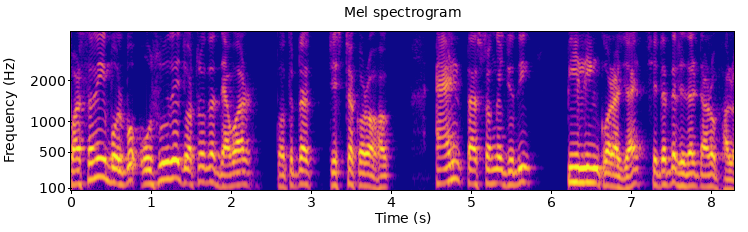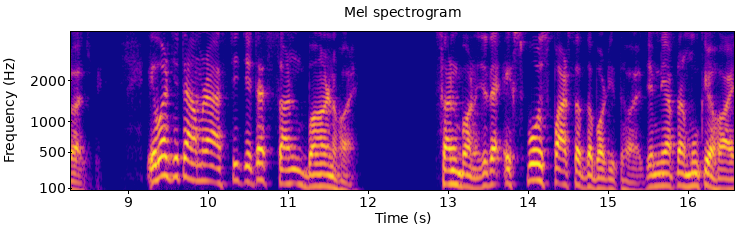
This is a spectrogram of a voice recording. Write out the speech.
পার্সোনালি বলব, ওষুধে যতটা দেওয়ার ততটা চেষ্টা করা হোক অ্যান্ড তার সঙ্গে যদি পিলিং করা যায়, সেটাতে রেজাল্ট আরও ভালো আসবে। এবার যেটা আমরা আসছি, যেটা সানবার্ন হয়। সানবার্ন যেটা এক্সপোজ পার্টস অফ দ্য বডিতে হয়, যেমনি আপনার মুখে হয়,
